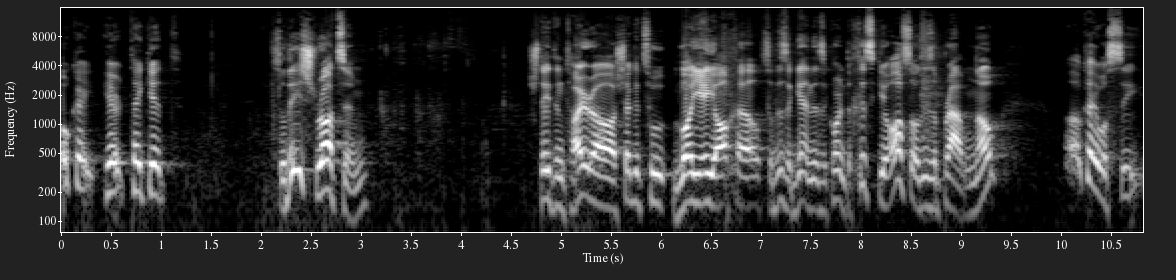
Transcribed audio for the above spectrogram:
Okay, here, take it. So these shrotzim, state in Torah, shegetzu lo yechel. So this again, this is according to Chizkiah also, this is a problem. No? Okay, we'll see.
